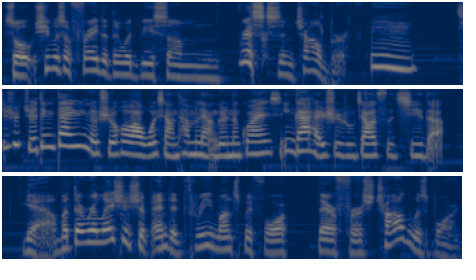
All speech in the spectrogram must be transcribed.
So she was afraid that there would be some risks in childbirth. 嗯，其实决定代孕的时候啊，我想他们两个人的关系应该还是如胶似漆的。 Yeah, but their relationship ended three months before their first child was born.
